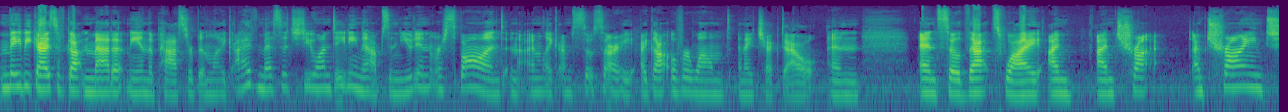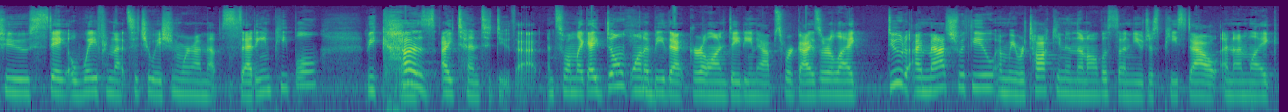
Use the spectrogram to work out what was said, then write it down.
maybe guys have gotten mad at me in the past or been like, I've messaged you on dating apps and you didn't respond. And I'm like, I'm so sorry. I got overwhelmed and I checked out. And and so that's why I'm I'm trying I'm trying to stay away from that situation where I'm upsetting people because I tend to do that. And so I'm like, I don't want to be that girl on dating apps where guys are like, dude, I matched with you and we were talking and then all of a sudden you just pieced out and I'm like,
